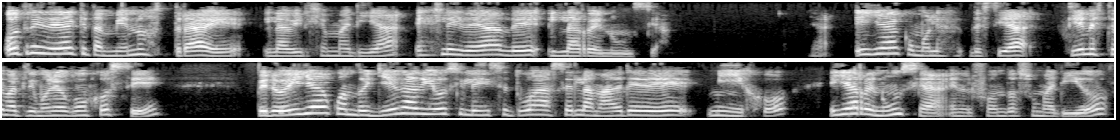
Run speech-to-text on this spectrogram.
Otra idea que también nos trae la Virgen María es la idea de la renuncia. Ella, como les decía, tiene este matrimonio con José, pero ella cuando llega a Dios y le dice, tú vas a ser la madre de mi hijo, ella renuncia en el fondo a su marido,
